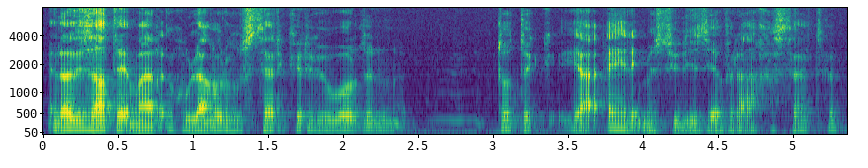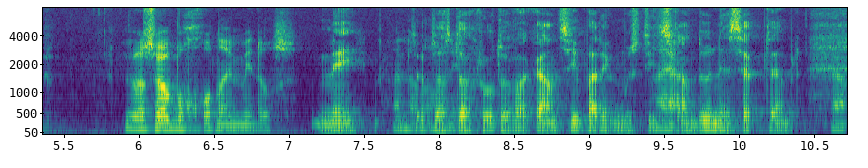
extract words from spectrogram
En dat is altijd maar hoe langer, hoe sterker geworden, tot ik ja, eigenlijk mijn studies in vraag gesteld heb. U was wel begonnen inmiddels? Nee, het was de grote vakantie, maar ik moest iets ah, gaan doen in september. Ja.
